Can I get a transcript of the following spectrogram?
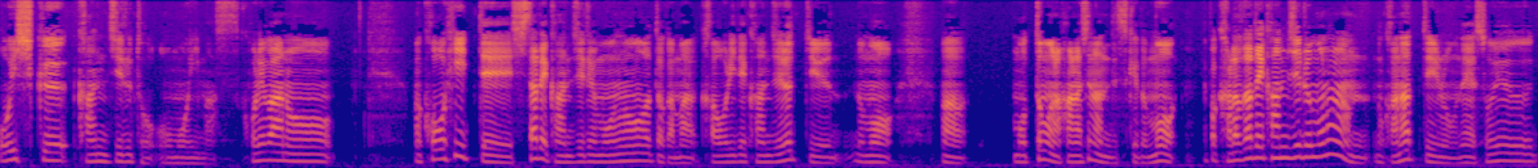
美味しく感じると思います。これはあの、まあ、コーヒーって舌で感じるものとか、まあ、香りで感じるっていうのも、まあ、もっともな話なんですけども、っぱ体で感じるものなのかなっていうのをね、そういう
